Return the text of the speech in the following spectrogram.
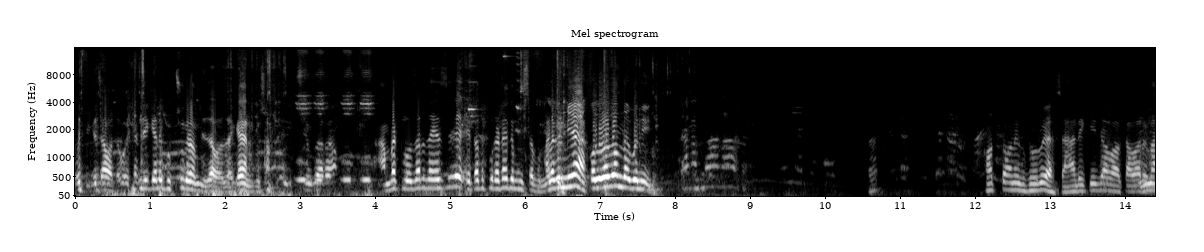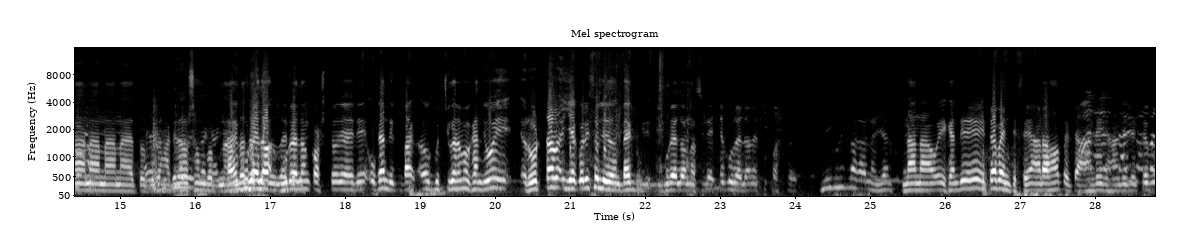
ওইদিকে যাওয়া যাব। এখান দিয়ে গেলে গুচ্ছু গ্রাম দিয়ে যাওয়া যায় জ্ঞান গুচ্ছু সুগারা আমরা ক্লোজার যাই যে এটা তো পুরাটাই তো মিয়া নি হ্যাঁ। তো অনেক দূরে আছে আরে কি যাওয়া কাবার? না না না না এত দূরে হাঁটি যাওয়া সম্ভব না। ঘুরাইলাম ঘুরাইলাম কষ্ট যায় রে। ওখান গুচ্ছি গরম ওখান দিয়ে ওই রোডটা ইয়ে করে চলে যান ব্যাগ ঘুরাইলাম না ছিল এটা ঘুরাইলাম একটু কষ্ট হয়। না না এখান দিয়ে এটা বানতেছে আর হাত এটা হাঁড়ি হাঁড়ি হবে,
